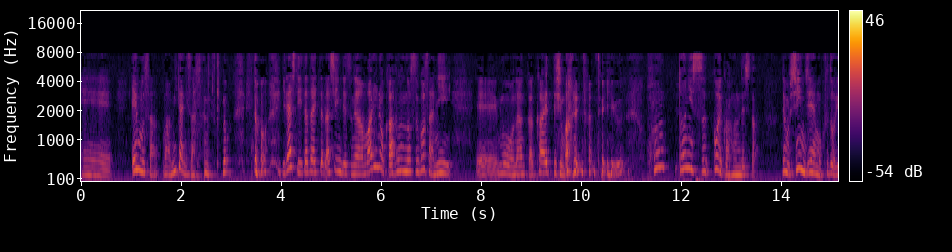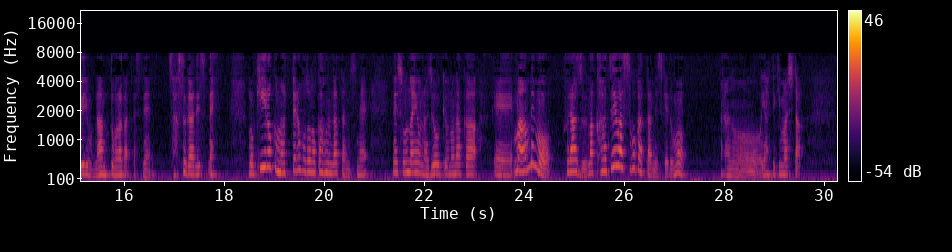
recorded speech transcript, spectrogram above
えー、M さん、まあ、三谷さんなんですけど、えっと、いらしていただいたらしいんですがあまりの花粉のすごさに、えー、もうなんか帰ってしまわれたという本当にすっごい花粉でした。でもシン・ジエも不動よりもなんともなかったですね。さすがですねもう黄色く舞ってるほどの花粉だったんですね。でそんなような状況の中、えー、まあ、雨も降らず、まあ、風はすごかったんですけども、あのー、やってきました。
